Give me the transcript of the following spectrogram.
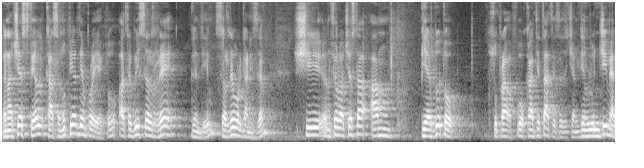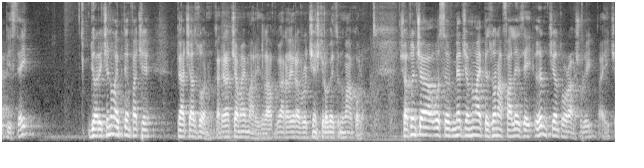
În acest fel, ca să nu pierdem proiectul, a trebuit să-l regândim, să-l reorganizăm și în felul acesta am pierdut o, supra, o cantitate, să zicem, din lungimea pistei, deoarece nu mai putem face pe acea zonă, care era cea mai mare, de la gara era vreo 5 km numai acolo. Și atunci o să mergem numai pe zona falezei în centrul orașului, aici,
